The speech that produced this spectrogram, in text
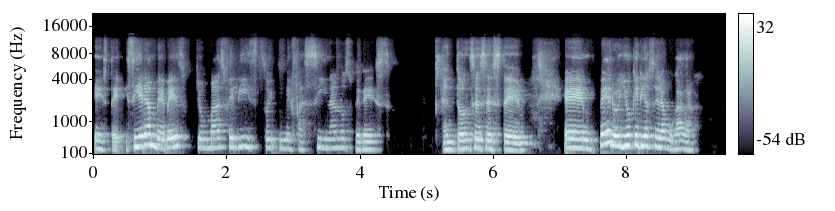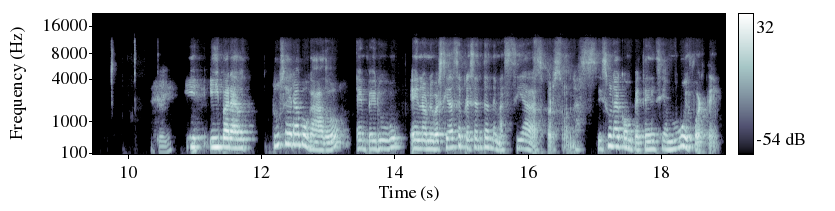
Este, si eran bebés, yo más feliz. Soy, me fascinan los bebés. Entonces, este, eh, pero yo quería ser abogada. Y, y, para tú ser abogado en Perú, en la universidad se presentan demasiadas personas. Es una competencia muy fuerte.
